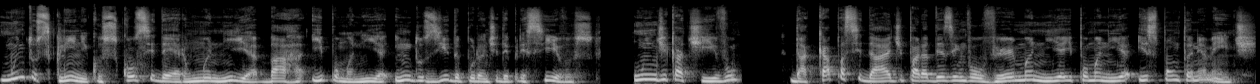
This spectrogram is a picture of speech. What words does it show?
Muitos clínicos consideram mania barra hipomania induzida por antidepressivos um indicativo da capacidade para desenvolver mania e hipomania espontaneamente.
